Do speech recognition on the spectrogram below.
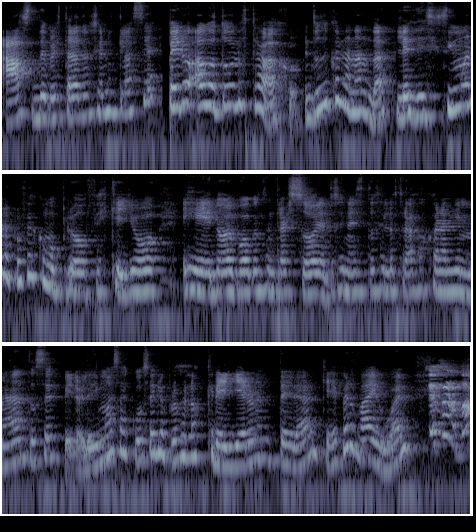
as de prestar atención en clase, pero hago todos los trabajos. Entonces con la Nanda les decimos a los profes como profes que yo eh, no me puedo concentrar sola, entonces necesito hacer los trabajos con alguien más, entonces, pero le dimos esa excusa y los profes nos creyeron entera, que es verdad igual. Es verdad.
